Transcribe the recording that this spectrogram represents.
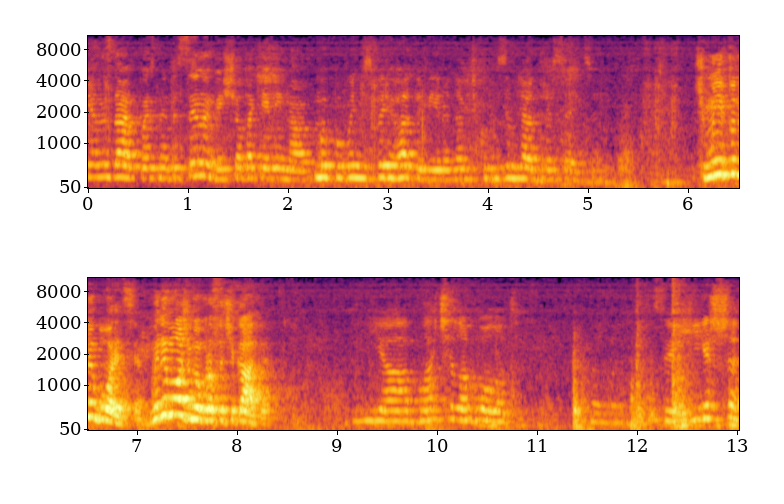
Я не знаю, як пояснити синові, що таке війна. Ми повинні зберігати віру, навіть коли земля трясеться. Чому ніхто не бореться? Ми не можемо просто чекати. Я бачила голод. Це гірше.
